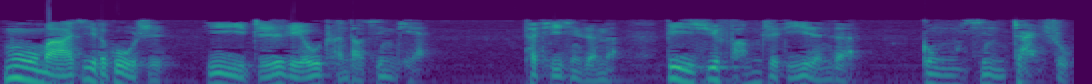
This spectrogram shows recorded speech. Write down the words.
木马计的故事一直流传到今天，他提醒人们必须防止敌人的。攻心战术。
